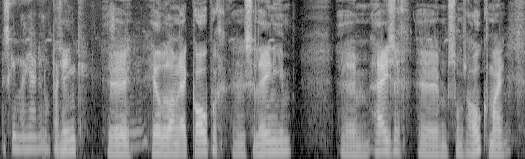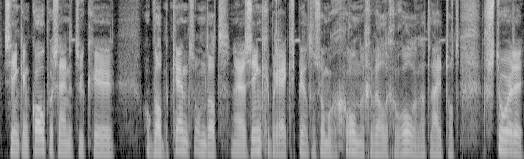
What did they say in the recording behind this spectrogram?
misschien wil jij er nog bij. Zink, heel belangrijk, koper, selenium. Um, ijzer, um, soms ook. Maar zink en koper zijn natuurlijk uh, ook wel bekend, omdat nou ja, zinkgebrek speelt in sommige gronden een geweldige rol. En dat leidt tot gestoorde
